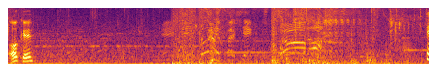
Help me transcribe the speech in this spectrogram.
Okay. Du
